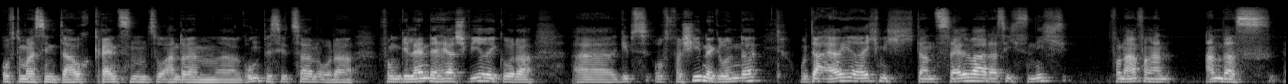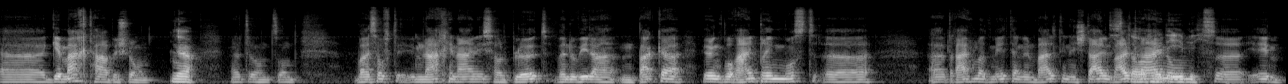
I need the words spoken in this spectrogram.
oftmals sind da auch Grenzen zu anderen äh, Grundbesitzern oder vom Gelände her schwierig oder äh, gibt es oft verschiedene Gründe. Und da ärgere ich mich dann selber, dass ich es nicht von Anfang an anders äh, gemacht habe schon. Ja. Und, und weil es oft im Nachhinein ist halt blöd, wenn du wieder einen Bagger irgendwo reinbringen musst, äh, 300 äh, Meter in den Wald, in den steilen das Wald rein halt und äh, eben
